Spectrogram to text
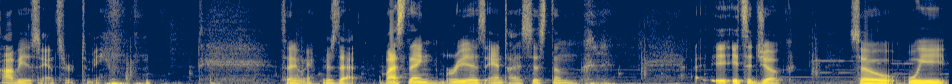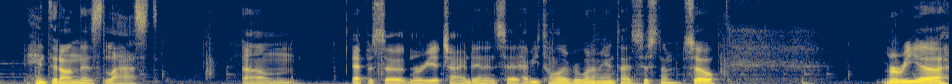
obvious answer to me. So anyway, there's that. Last thing, Maria's anti-system. it's a joke. So we hinted on this last um, episode. Maria chimed in and said, "Have you told everyone I'm anti-system?" So Maria,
